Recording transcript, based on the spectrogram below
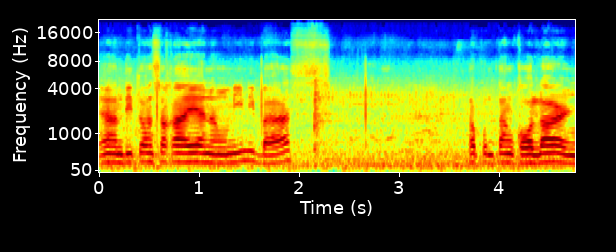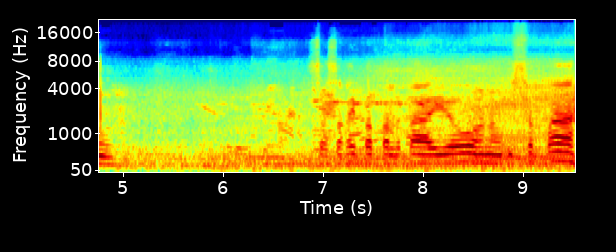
Yan, dito ang sakayan ng minibus. Papuntang Colarn. Sasakay pa pala tayo ng isa pa.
